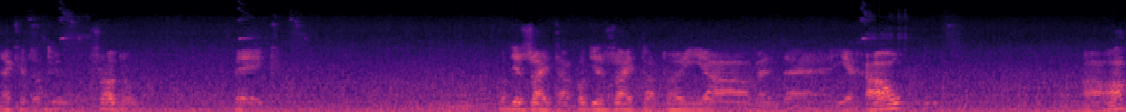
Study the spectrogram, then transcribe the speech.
Jakie do tyłu? Przodu. Pyk. Podjeżdżaj ta, podjeżdżaj ta, to ja będę jechał. O.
